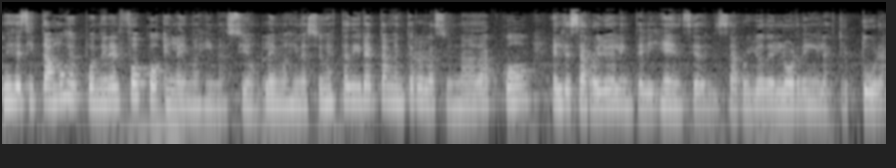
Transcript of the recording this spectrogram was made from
necesitamos poner el foco en la imaginación. La imaginación está directamente relacionada con el desarrollo de la inteligencia, el desarrollo del orden y la estructura.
